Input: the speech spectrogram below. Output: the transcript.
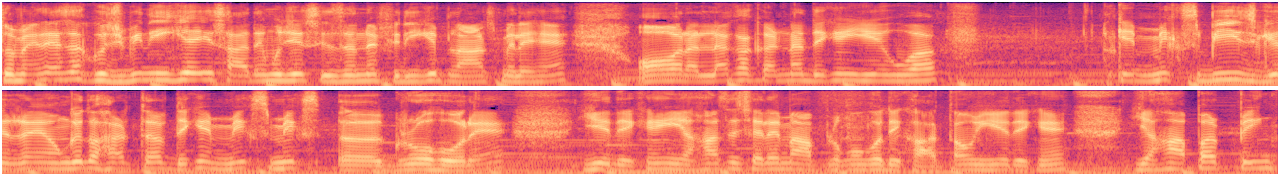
तो मैंने ऐसा कुछ भी नहीं किया, ये सारे मुझे सीज़न में फ्री के प्लांट्स मिले हैं। और अल्लाह का करना, देखें ये हुआ कि मिक्स बीज गिर रहे होंगे तो हर तरफ़ देखें मिक्स मिक्स ग्रो हो रहे हैं। ये देखें, यहाँ से चले, मैं आप लोगों को दिखाता हूँ, ये देखें, यहाँ पर पिंक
